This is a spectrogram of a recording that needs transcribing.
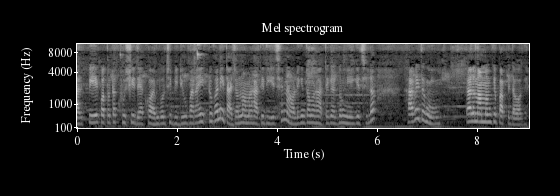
আর পেয়ে কতটা খুশি দেখো, আমি বলছি ভিডিও বানাই একটুখানি, তাই জন্য আমার হাতে দিয়েছে, না হলে কিন্তু আমার হাত থেকে একদম নিয়ে গেছিল। খাবে তুমি? তাহলে মাম্মামকে পাপড়ি দাও আগে।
